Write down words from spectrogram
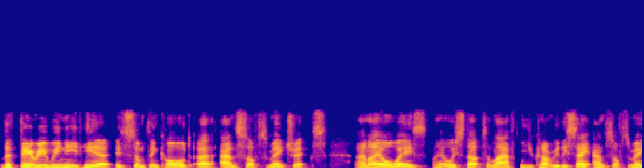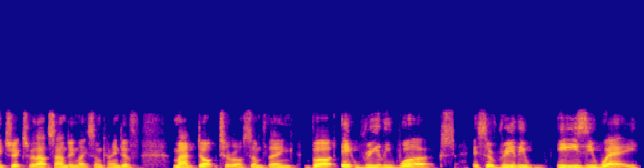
the theory we need here is something called uh, Ansoff's matrix. And I always, I always start to laugh. You can't really say Ansoff's matrix without sounding like some kind of mad doctor or something, but it really works. It's a really easy way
